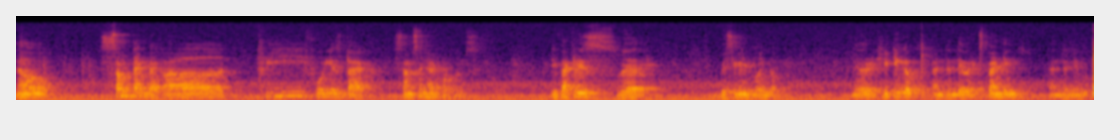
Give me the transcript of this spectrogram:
Now, some time back, uh, three, four years back, Samsung had problems. The batteries were basically blowing up. They were heating up and then they were expanding and then they would.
